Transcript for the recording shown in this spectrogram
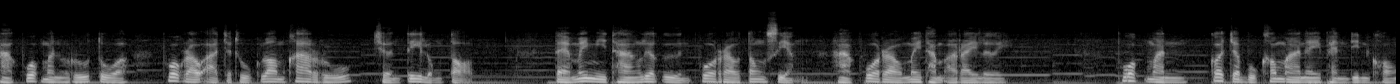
หากพวกมันรู้ตัว พวกเราอาจจะถูกล่อมฆ่ารู้ เฉินตี้หลงตอบ แต่ไม่มีทางเลือกอื่น พวกเราต้องเสี่ยง หากพวกเราไม่ทำอะไรเลย พวกมันก็จะบุกเข้ามาในแผ่นดินของ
